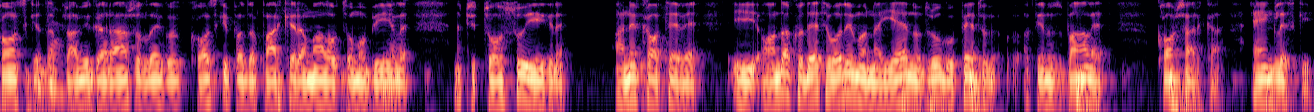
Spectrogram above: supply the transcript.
kocke, da, da pravi garažu od Lego kocki pa da parkera malo automobile. Yes. Znači, to su igre a ne kao TV. I onda ako dete vodimo na jednu, drugu, petu aktivnost, balet, košarka, engleski,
